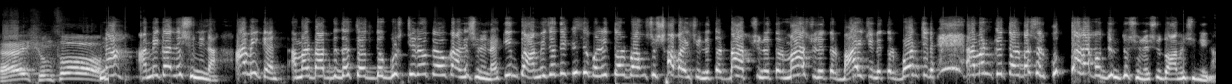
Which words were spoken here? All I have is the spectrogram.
এই শুনছো? না আমি কানে শুনি না। আমি কেন? আমার বাপ দাদা চোদ্দ গোষ্ঠীরও কেউ কানে শুনি না। কিন্তু আমি যদি কিছু বলি তোর বংশ সবাই শুনে তোর বাপ শুনে তোর মা শুনে তোর ভাই শুনে তোর বোন শুনে এমনকি তোর বাসার কুত্তারা পর্যন্ত শুনে শুধু আমি শুনি না।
